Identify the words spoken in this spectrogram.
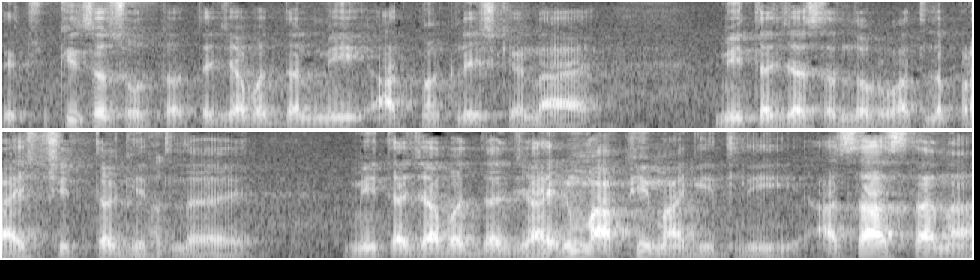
ते चुकीचंच होतं. त्याच्याबद्दल मी आत्मक्लेश केला आहे. मी त्याच्या संदर्भातलं प्रायश्चित्त घेतलं आहे मी त्याच्याबद्दल जाहीर माफी मागितली. असं असताना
